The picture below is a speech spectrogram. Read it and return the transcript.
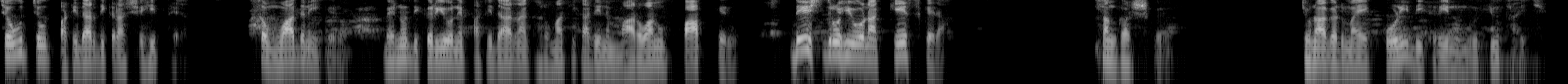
ચૌદ ચૌદ પાટીદાર દીકરા શહીદ થયા. સંવાદ નહીં કર્યો. બહેનો દીકરીઓને પાટીદારના ઘરમાંથી કાઢીને મારવાનું પાપ કર્યું. દેશદ્રોહીઓના કેસ કર્યા. સંઘર્ષ કર્યો. જુનાગઢમાં એક કોળી દીકરીનું મૃત્યુ થાય છે.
